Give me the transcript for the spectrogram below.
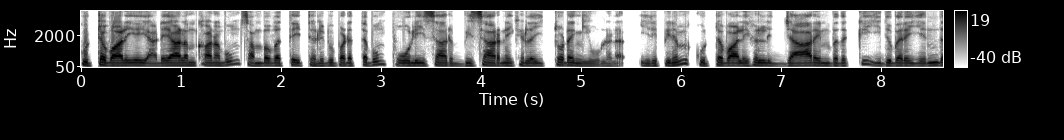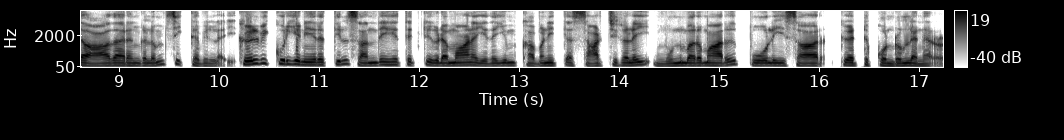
குற்றவாளியை அடையாளம் காணவும் சம்பவத்தை தெளிவுபடுத்தவும் போலீசார் விசாரணைகளை தொடங்கியுள்ளனர். இருப்பினும் குற்றவாளிகள் யார் என்பதற்கு இதுவரை எந்த ஆதாரங்களும் சிக்கவில்லை. கேள்விக்குரிய நேரத்தில் சந்தேகத்திற்கு இடமான எதையும் கவனித்த சாட்சிகளை முன்வருமாறு போலீசார் கேட்டுக்கொண்டுள்ளனர்.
